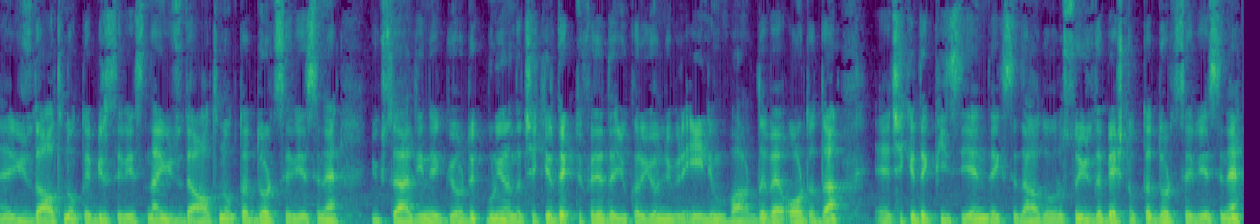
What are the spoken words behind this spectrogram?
%6.1 e, seviyesinden %6.4 seviyesine yükseldiğini gördük. Bunun yanında çekirdek tüfede de yukarı yönlü bir eğilim vardı ve orada da çekirdek PC endeksi daha doğrusu %5.4 seviyesine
